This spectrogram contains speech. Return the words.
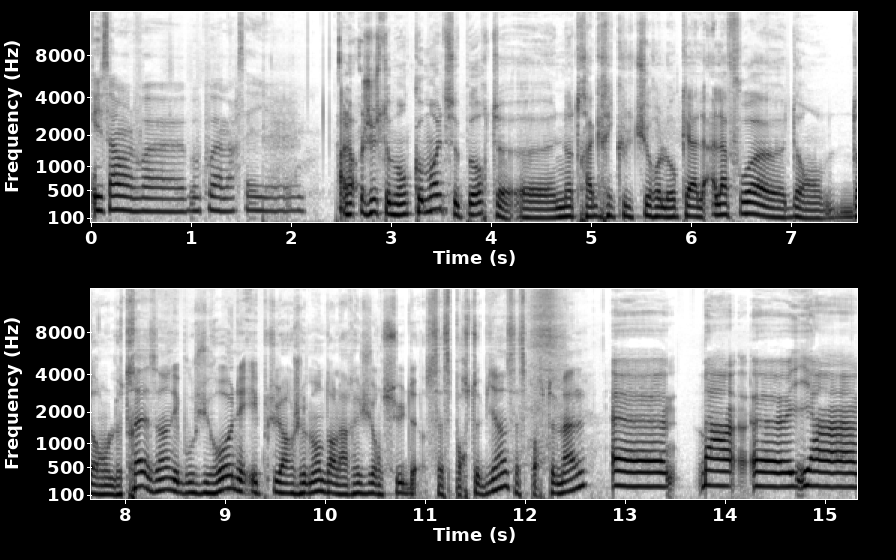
et ça, on le voit beaucoup à Marseille. euh. Alors justement, comment elle se porte, euh, notre agriculture locale, à la fois euh, dans, dans le 13, hein, les Bouches-du-Rhône, et, et plus largement dans la région sud? Ça se porte bien, ça se porte mal? Euh, ben, euh, il y a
